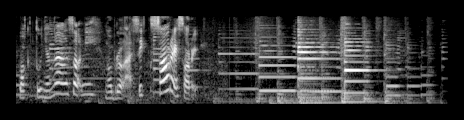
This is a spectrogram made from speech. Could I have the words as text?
Waktunya ngasok nih, ngobrol asik sore-sore.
